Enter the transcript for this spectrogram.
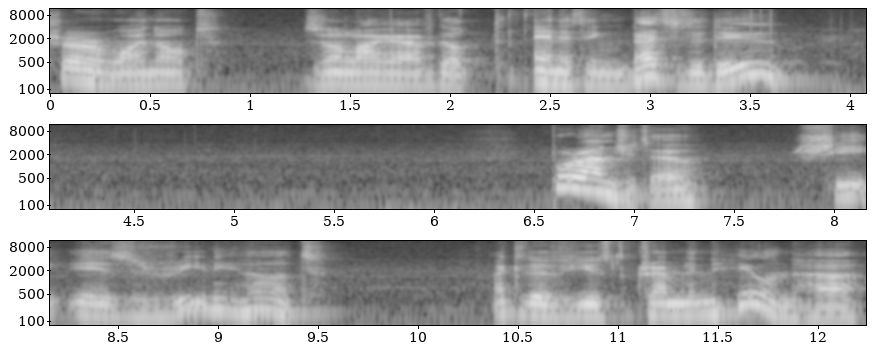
Sure, why not? It's not like I've got anything better to do. Poor Angito. She is really hurt. I could have used Gremlin Hill on her.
